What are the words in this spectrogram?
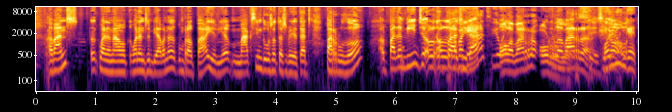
Abans, eh, quan, anàvem, quan ens enviaven a comprar el pa, hi havia màxim dues o tres varietats. Pa rodó, El pa de mig, el, el, el pa el baguet... girat i O la barra o el rodó. la barra. Sí. O llonguet,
